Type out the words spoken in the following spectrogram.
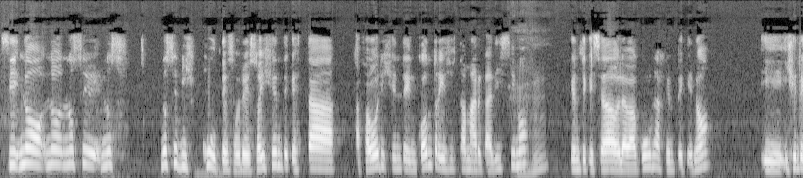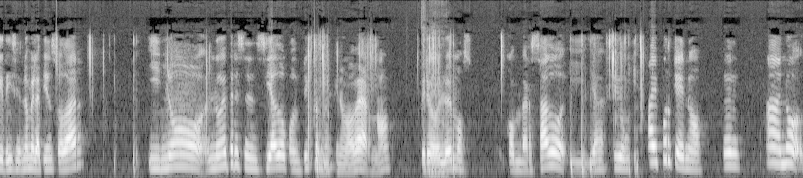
Sí, no, no, no se, no, se- no se discute sobre eso. Hay gente que está a favor y gente en contra, y eso está marcadísimo. Gente que se ha dado la vacuna, gente que no, eh, y gente que te dice no me la pienso dar. Y no, no he presenciado conflictos en los que no va a haber, ¿no? Pero lo hemos conversado y ya ha sido un, ay, ¿por qué no? Eh, ah, no,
